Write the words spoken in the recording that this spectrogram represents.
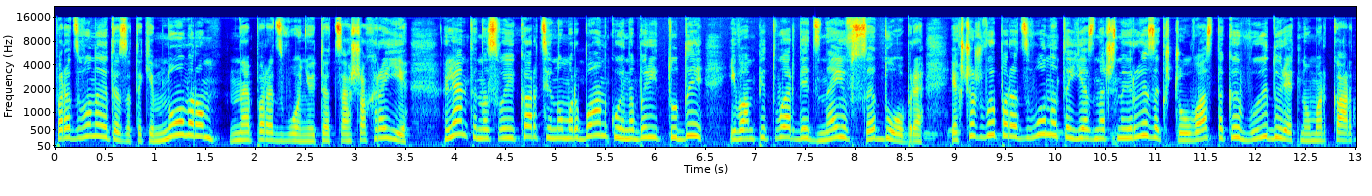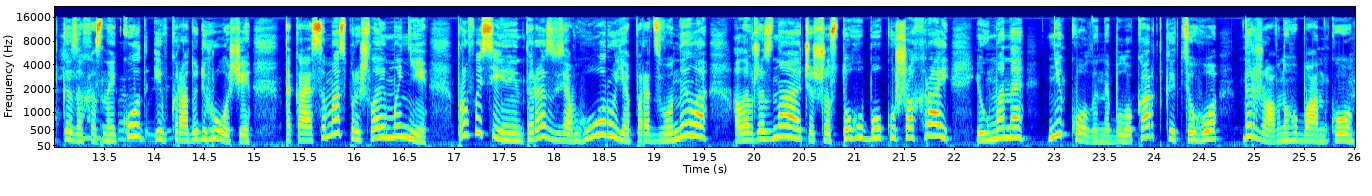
передзвонити за таким номером. Не передзвонюйте, це шахраї. Гляньте на своїй картці номер банку і наберіть туди, і вам підтвердять з нею все добре. Якщо ж ви передзвоните, є значний ризик, що у вас таки видурять номер картки, захисний код і вкрадуть гроші. Така смс прийшла і мені. Професійний інтерес взяв гору, я передзвонила, але вже знаючи, що з того боку шахрай, і у мене ніколи не було картки цього державного банку.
